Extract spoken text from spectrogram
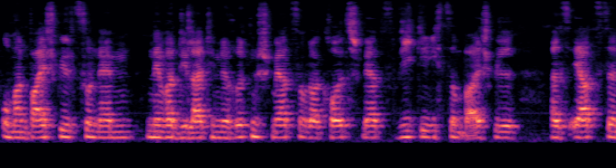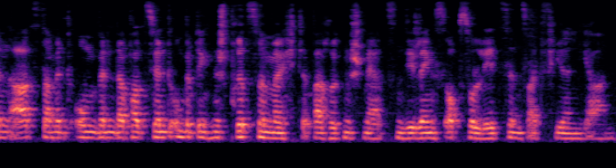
Um ein Beispiel zu nennen, nehmen wir die Leitlinie Rückenschmerzen oder Kreuzschmerz. Wie gehe ich zum Beispiel als Ärztin, Arzt damit um, wenn der Patient unbedingt eine Spritze möchte bei Rückenschmerzen, die längst obsolet sind seit vielen Jahren?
